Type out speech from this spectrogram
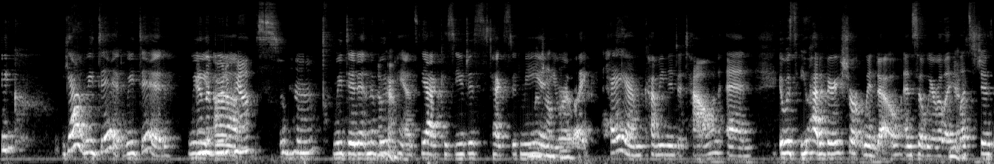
think, yeah, we did. We did. We, in the Buddha um, pants? Mm-hmm. We did it in the Buddha okay. pants. Yeah, because you just texted me and you were like, hey, I'm coming into town. And it was, you had a very short window. And so we were like, yes. let's just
